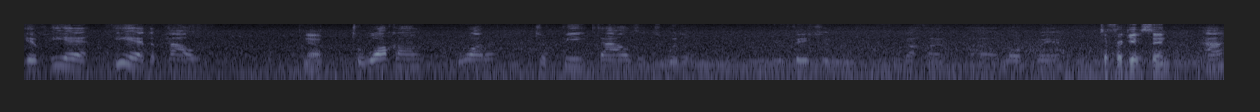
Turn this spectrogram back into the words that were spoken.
if he had he had the power Yeah. to walk on water, to feed thousands with a fish and uh, uh, loaf of bread. To forgive sin. Huh?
